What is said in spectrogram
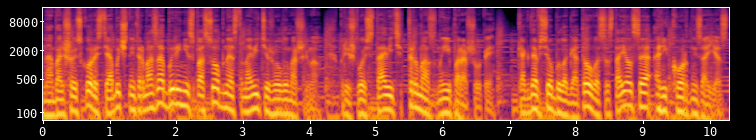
На большой скорости обычные тормоза были не способны остановить тяжелую машину. Пришлось ставить тормозные парашюты. Когда все было готово, состоялся рекордный заезд.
